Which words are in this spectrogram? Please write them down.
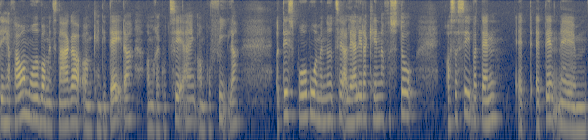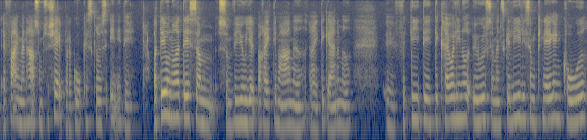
det her fagområde, hvor man snakker om kandidater, om rekruttering, om profiler. Og det sprogbrug er man nødt til at lære lidt at kende og forstå, og så se, hvordan at, at den øh, erfaring, man har som socialpædagog, kan skrives ind i det. Og det er jo noget af det, som, som vi jo hjælper rigtig meget med, rigtig gerne med. Øh, fordi det, det kræver lige noget øvelse. Man skal lige ligesom knække en kode,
